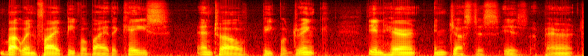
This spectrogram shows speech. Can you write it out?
But when 5 people buy the case and 12 people drink, the inherent injustice is apparent.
